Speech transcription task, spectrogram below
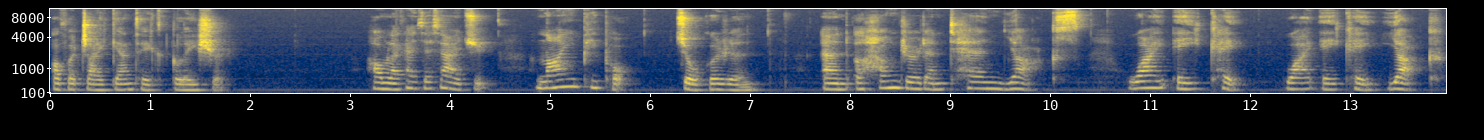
of a gigantic glacier. 好，我们来看一下下一句：Nine people，九个人，and a hundred and ten yaks。Y A K Y A K Yak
